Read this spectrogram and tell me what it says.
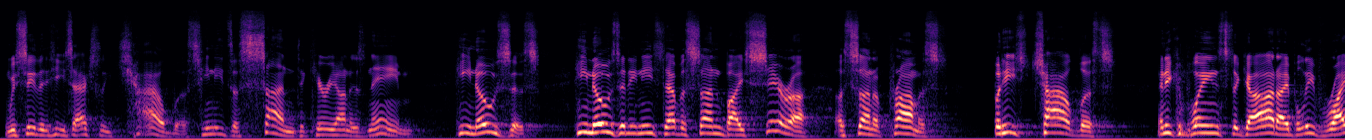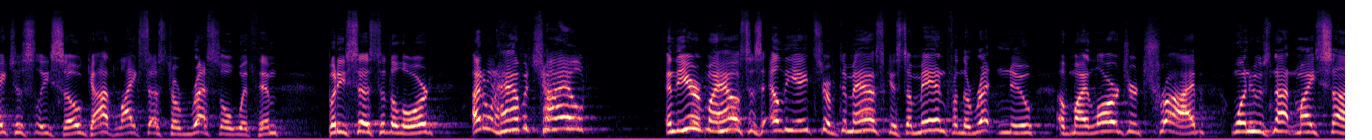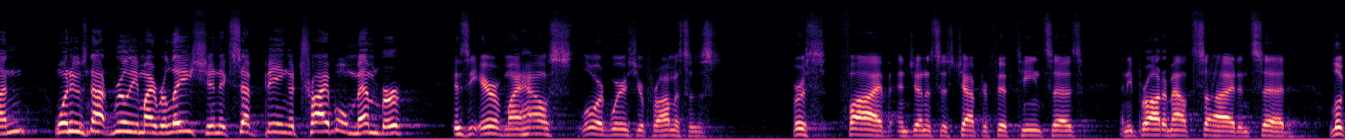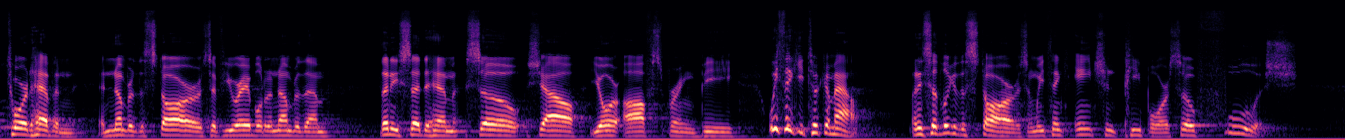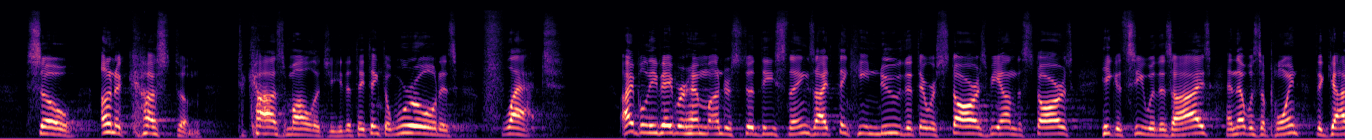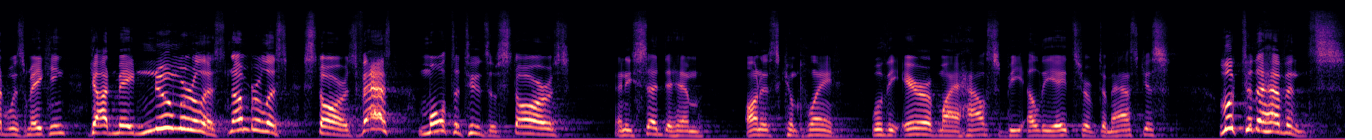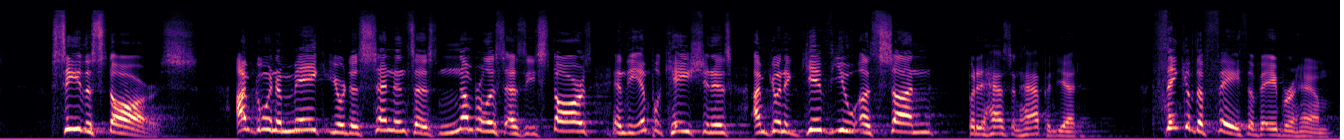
We see that he's actually childless. He needs a son to carry on his name. He knows this. He knows that he needs to have a son by Sarah, a son of promise. But he's childless. And he complains to God, I believe righteously so. God likes us to wrestle with him. But he says to the Lord, I don't have a child. And the heir of my house is Eliezer of Damascus, a man from the retinue of my larger tribe, one who's not my son, one who's not really my relation, except being a tribal member, is the heir of my house. Lord, where's your promises? Verse 5 in Genesis chapter 15 says, And he brought him outside and said, Look toward heaven and number the stars, if you are able to number them. Then he said to him, So shall your offspring be. We think he took him out. And he said, Look at the stars. And we think ancient people are so foolish, so unaccustomed to cosmology that they think the world is flat. I believe Abraham understood these things. I think he knew that there were stars beyond the stars he could see with his eyes, and that was the point that God was making. God made numerous, numberless stars, vast multitudes of stars, and he said to him on his complaint, Will the heir of my house be Eliezer of Damascus? Look to the heavens, see the stars. I'm going to make your descendants as numberless as these stars. And the implication is, I'm going to give you a son, but it hasn't happened yet. Think of the faith of Abraham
